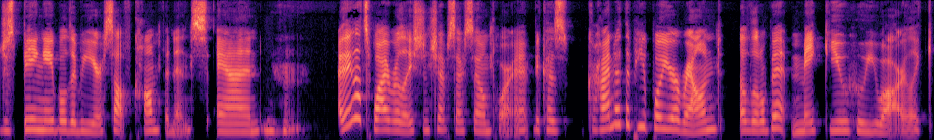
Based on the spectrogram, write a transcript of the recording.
just being able to be yourself, confidence. And Mhm. I think that's why relationships are so important because kind of the people you're around a little bit make you who you are. Like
